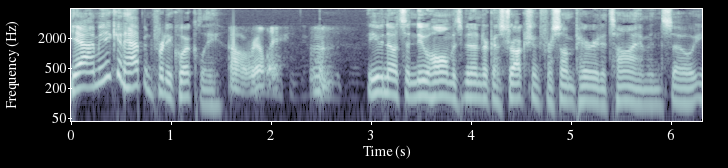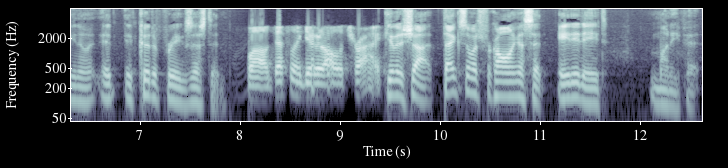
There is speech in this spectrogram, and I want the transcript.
Yeah, I mean it can happen pretty quickly. Oh, really? Hmm even though it's a new home, it's been under construction for some period of time, and so you know it, it could have pre-existed. Well, I'll definitely give it all a try. Give it a shot. Thanks so much for calling us at eight eight eight Money Pit.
